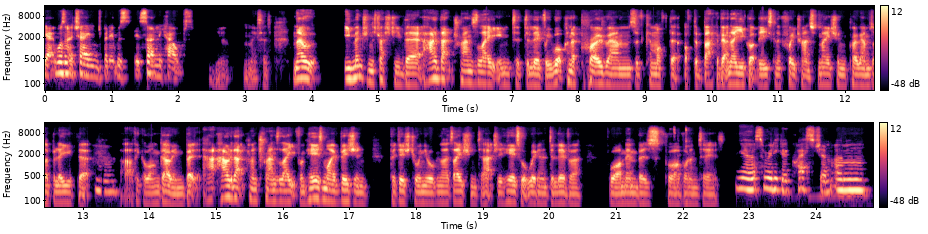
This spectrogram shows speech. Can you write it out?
yeah, it wasn't a change, but it was it certainly helped. Yeah, that makes sense. Now you mentioned the strategy there. How did that translate into delivery? What kind of programs have come off the off the back of it? I know you've got these kind of free transformation programs, I believe that mm-hmm. I think are ongoing. But how, how did that kind of translate from here's my vision for digital in the organization to actually here's what we're going to deliver for our members, for our volunteers? Yeah, that's a really good question. Um,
